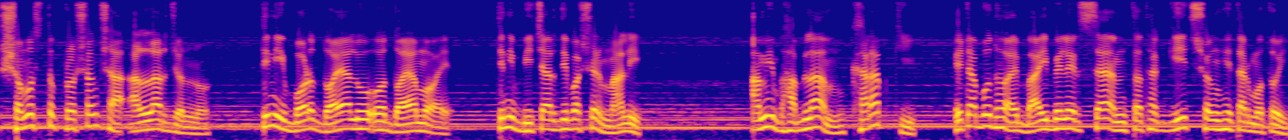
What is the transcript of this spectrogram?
সমস্ত প্রশংসা আল্লাহর জন্য। তিনি বড় দয়ালু ও দয়াময়। তিনি বিচার দিবসের মালিক। আমি ভাবলাম, খারাপ কি? এটা বোধহয় বাইবেলের স্যাম তথা গীত সংহিতার মতোই।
